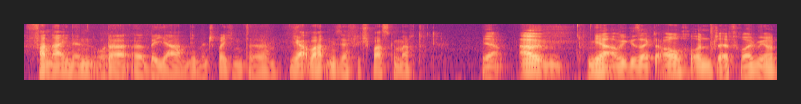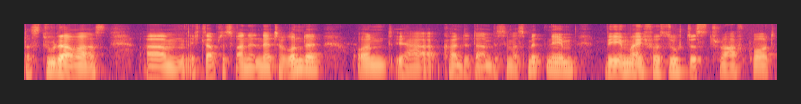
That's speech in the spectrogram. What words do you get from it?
verneinen oder äh, bejahen. Dementsprechend, äh, ja, aber hat mir sehr viel Spaß gemacht. Ja, aber mir, aber wie gesagt auch und äh, freut mich auch, dass du da warst. Ähm, ich glaube, das war eine nette Runde und ja, konnte da ein bisschen was mitnehmen. Wie immer, ich versuche das Draftboard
